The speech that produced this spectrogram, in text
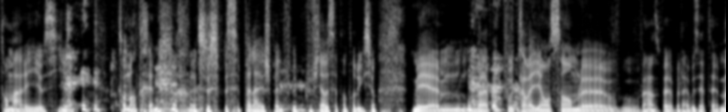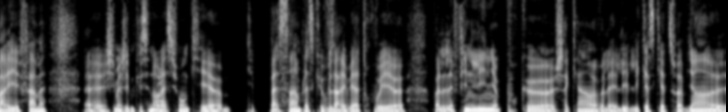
ton mari et aussi ton entraîneur, je ne sais pas là, je suis pas le plus fier de cette introduction, mais voilà, vous travaillez ensemble, vous, voilà, vous êtes mari et femme. J'imagine que c'est une relation qui est, qui est pas simple. Est-ce que vous arrivez à trouver voilà la fine ligne pour que chacun les, les, casquettes soient bien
